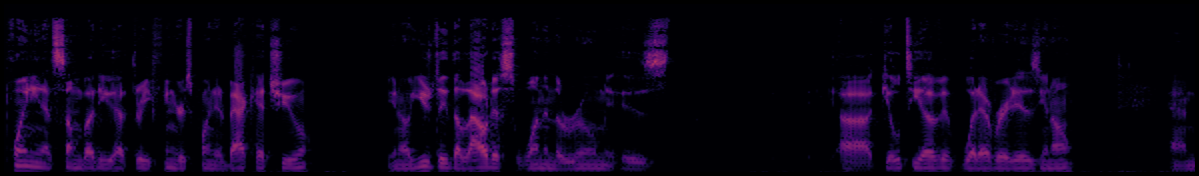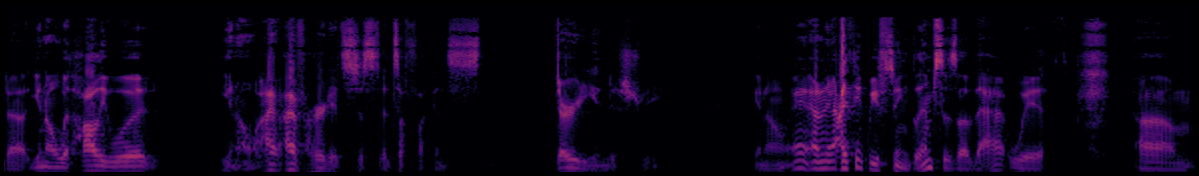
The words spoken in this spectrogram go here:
pointing at somebody, you have three fingers pointed back at you. You know, usually the loudest one in the room is uh, guilty of it, whatever it is, you know. And uh, you know, with Hollywood, you know, I, I've heard it's just it's a fucking dirty industry, you know. And, and I think we've seen glimpses of that with, um,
